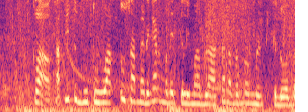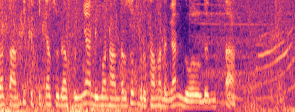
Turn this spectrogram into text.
Cloud tapi itu butuh waktu sampai dengan menit ke-15an ataupun menit ke-12 nanti ketika sudah punya Demon Hunter Suit bersama dengan Golden Staff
